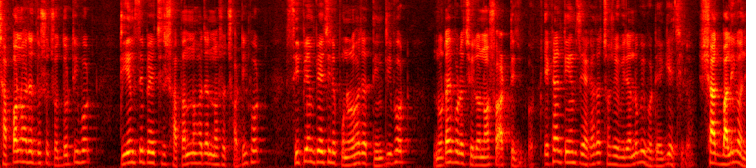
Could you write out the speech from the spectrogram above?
ছাপ্পান্ন হাজার দুশো চোদ্দোটি ভোট, টিএমসি পেয়েছিল সাতান্ন হাজার নশো ছটি ভোট, সিপিএম পেয়েছিল পনেরো হাজার তিনটি ভোট নোটায় পড়েছিল নশো আটটি ভোট। এখানে টিএমসি এক হাজার ছশো বিরানব্বই ভোটে এগিয়েছিল সাত বালিগঞ্জ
